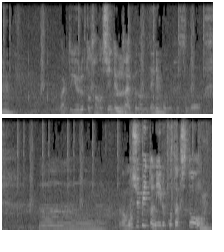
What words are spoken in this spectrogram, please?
うん。割とゆるっと楽しんでるタイプなんで、うん。日本のフェスも。うーん。だからモッシュピットにいる子たちとうん。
